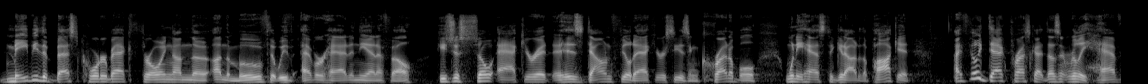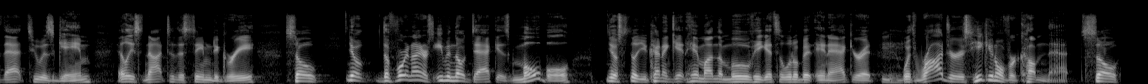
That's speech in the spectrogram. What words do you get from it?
maybe the best quarterback throwing on the on the move that we've ever had in the NFL. He's just so accurate. His downfield accuracy is incredible when he has to get out of the pocket. I feel like Dak Prescott doesn't really have that to his game, at least not to the same degree. So, you know, the 49ers, even though Dak is mobile, you know, still you kind of get him on the move. He gets a little bit inaccurate. Mm-hmm. With Rodgers, he can overcome that. So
